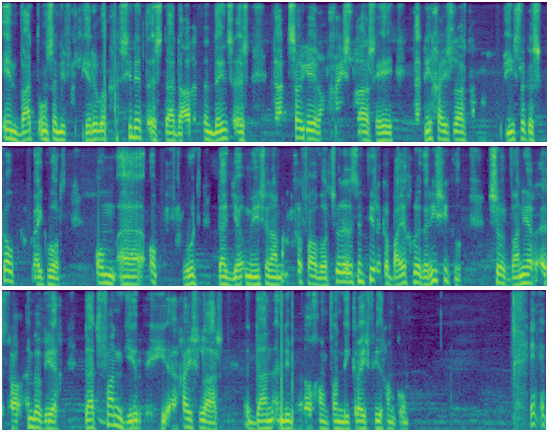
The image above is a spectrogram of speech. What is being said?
En wat ons in die verlede ook gesien het is dat daar 'n tendens is dat sou jy dan gijslaers hê dat die gijslaers dan menslike skuld gebruik word om uh op verhoed dat jou mense dan aangeval word. So dit is natuurlik 'n baie groot risiko. So wanneer Israel inbeweeg dat van hierdie uh, gijslaers dan in die middel gaan van die kruisvuur gaan kom. En, en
